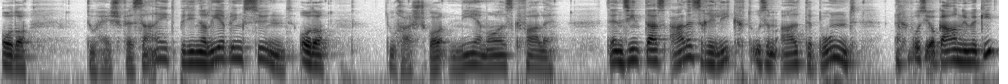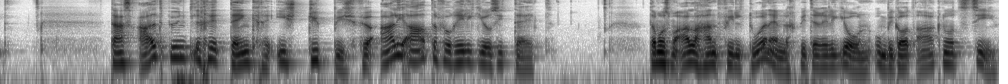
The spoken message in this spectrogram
oder du hast versagt bei deiner Lieblingssünde, oder du kannst Gott niemals gefallen, dann sind das alles Relikt aus dem alten Bund, wo es ja gar nicht mehr gibt. Das altbündliche Denken ist typisch für alle Arten von Religiosität. Da muss man allerhand viel tun, nämlich bei der Religion, um bei Gott angenutzt zu sein.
